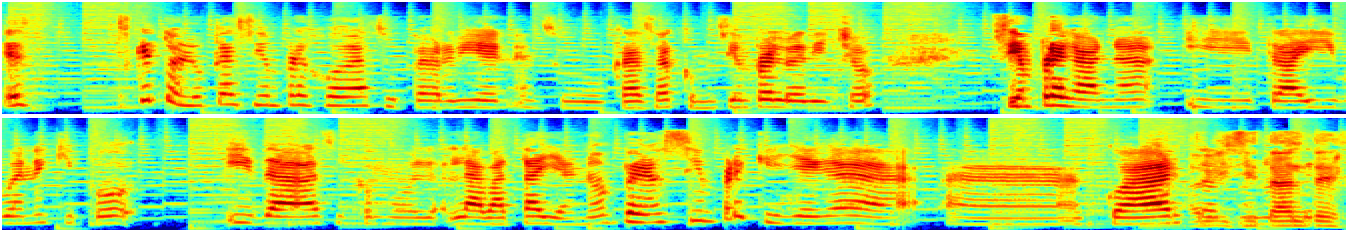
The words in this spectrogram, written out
Es, es que Toluca siempre juega súper bien en su casa, como siempre lo he dicho. Siempre gana y trae buen equipo y da así como la, la batalla, ¿no? Pero siempre que llega a, a cuartos, no sé,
